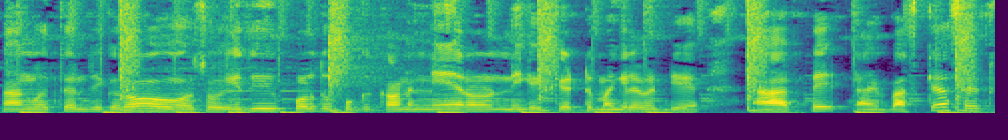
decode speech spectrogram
நாங்களும் தெரிஞ்சுக்கிறோம். ஸோ இது பொழுதுபோக்குக்கான நேரம். நீங்கள் கேட்டு மகிழ வேண்டிய ஆப்பே டைம் பாஸ் கேசட்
